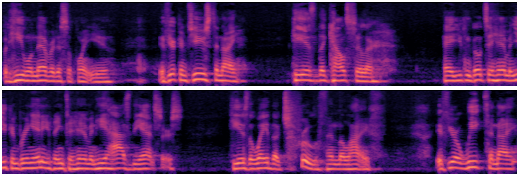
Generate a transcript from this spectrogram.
but He will never disappoint you. If you're confused tonight, He is the counselor. Hey, you can go to Him and you can bring anything to Him, and He has the answers. He is the way, the truth, and the life. If you're weak tonight,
